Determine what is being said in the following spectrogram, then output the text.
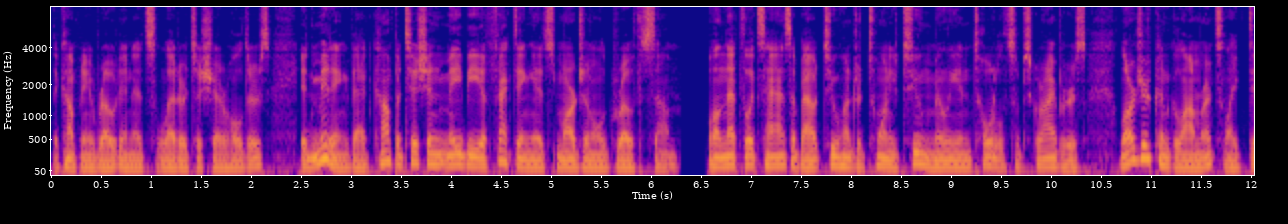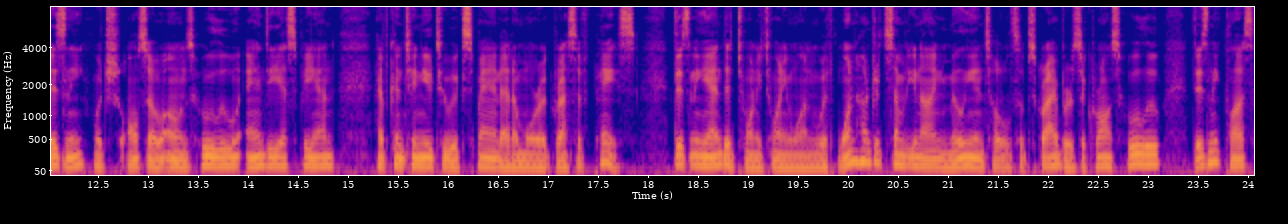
The company wrote in its letter to shareholders, admitting that competition may be affecting its marginal growth some. While Netflix has about 222 million total subscribers, larger conglomerates like Disney, which also owns Hulu and ESPN, have continued to expand at a more aggressive pace. Disney ended 2021 with 179 million total subscribers across Hulu, Disney Plus,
